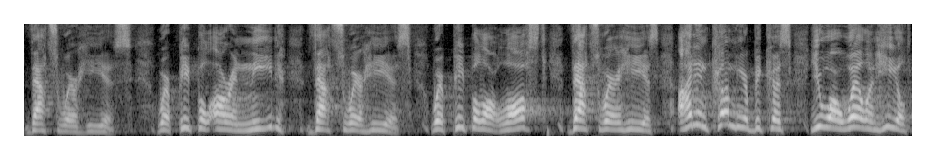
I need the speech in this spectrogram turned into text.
that's where He is. Where people are in need, that's where He is. Where people are lost, that's where He is. I didn't come here because you are well and healed.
